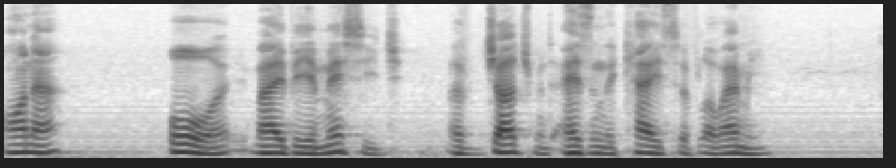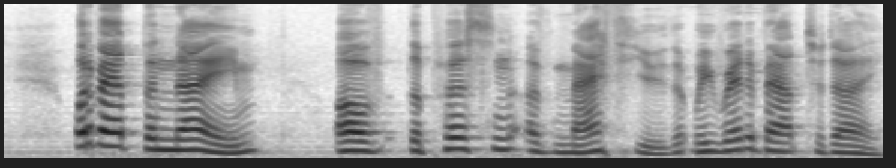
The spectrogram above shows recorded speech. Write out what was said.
honour or it may be a message of judgment, as in the case of Lo Ami. What about the name of the person of Matthew that we read about today?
